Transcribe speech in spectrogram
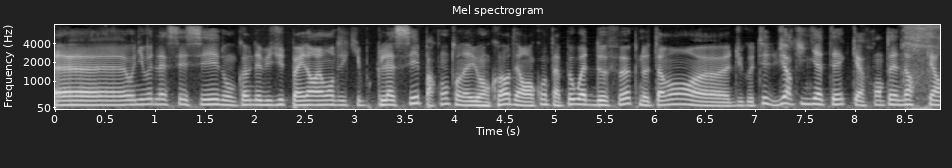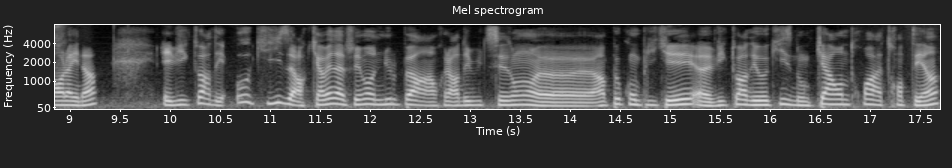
euh, au niveau de la CC, donc comme d'habitude, pas énormément d'équipes classées. Par contre, on a eu encore des rencontres un peu what the fuck, notamment euh, du côté de Virginia Tech qui affrontait North Carolina. Et victoire des Hokies, alors qui reviennent absolument de nulle part hein, après leur début de saison euh, un peu compliqué. Euh, victoire des Hokies, donc 43 à 31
